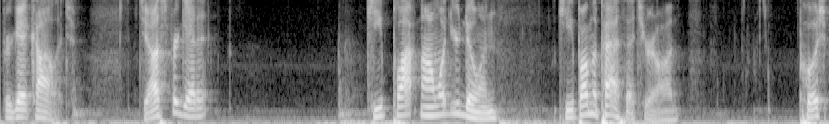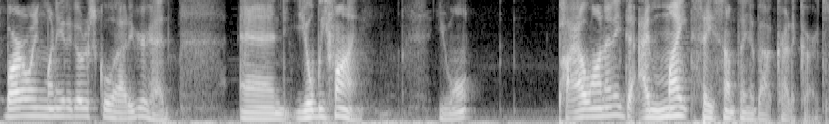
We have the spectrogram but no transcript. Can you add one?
Forget college. Just forget it. Keep plotting on what you're doing. Keep on the path that you're on. Push borrowing money to go to school out of your head, and you'll be fine. You won't pile on any debt. I might say something about credit cards.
